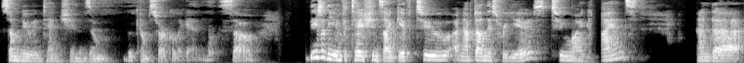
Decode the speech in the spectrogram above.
some new intentions and we come circle again. So these are the invitations i give to and i've done this for years to my mm. clients and uh,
